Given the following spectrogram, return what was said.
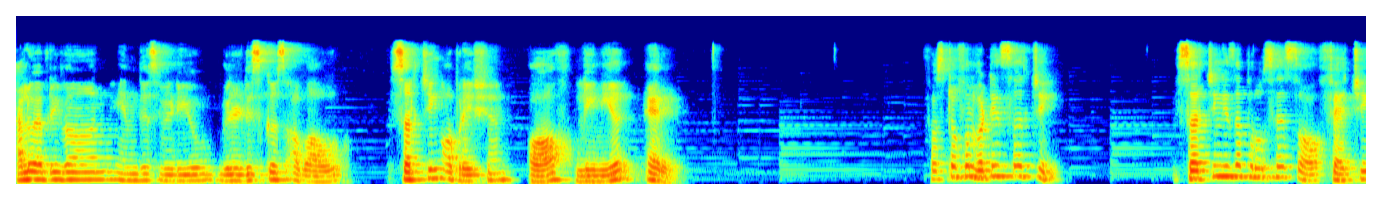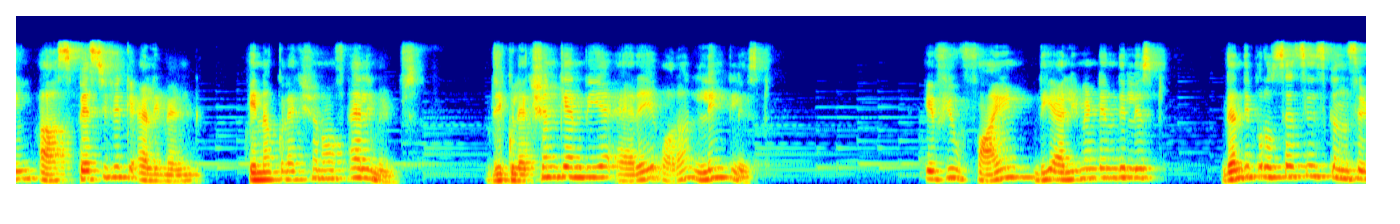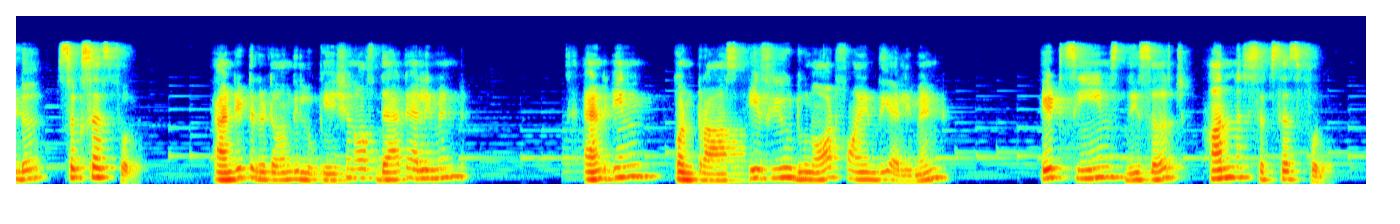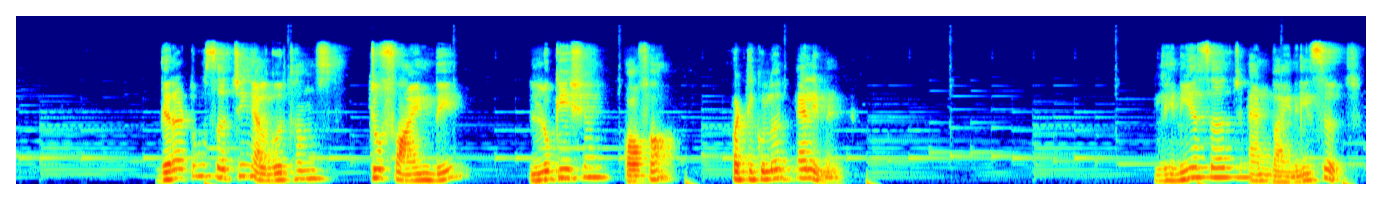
Hello everyone, in this video we'll discuss about searching operation of linear array. First of all, what is searching? Searching is a process of fetching a specific element in a collection of elements. The collection can be an array or a linked list. If you find the element in the list, then the process is considered successful and it return the location of that element. And in contrast if you do not find the element it seems the search unsuccessful. There are two searching algorithms to find the location of a particular element. Linear search and binary search.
